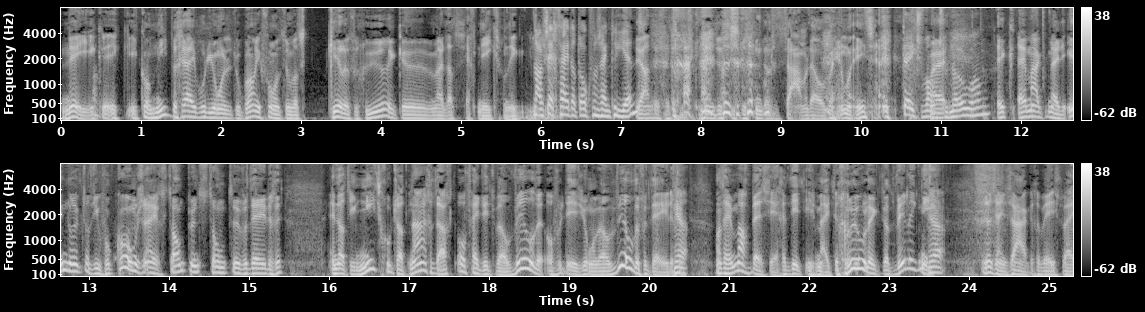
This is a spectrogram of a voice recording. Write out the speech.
Nee, ik, ik, ik kon niet begrijpen hoe die jongen ertoe kwam. Ik vond het een wat kille figuur, ik, eh, maar dat zegt niks. Want ik, Nou, zegt hij dat ook van zijn cliënt? Ja, dat is het. dus misschien dat we het samen daarover helemaal eens zijn. Takes one Maar to know one. Ik, hij maakte mij de indruk dat hij volkomen zijn eigen standpunt stond te verdedigen. En dat hij niet goed had nagedacht of hij dit wel wilde. Of hij deze jongen wel wilde verdedigen. Ja. Want hij mag best zeggen, dit is mij te gruwelijk, dat wil ik niet. En er zijn zaken geweest waar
